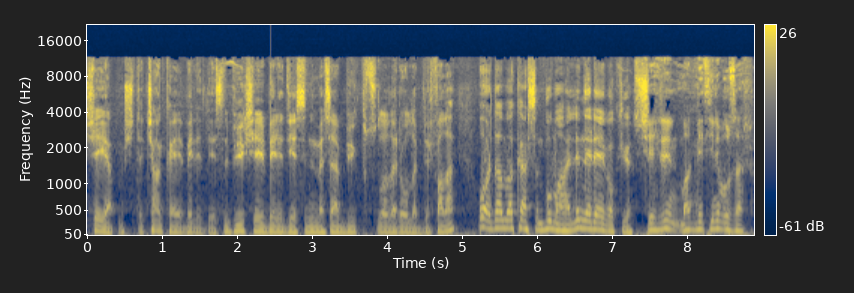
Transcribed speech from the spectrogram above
şey yapmış işte Çankaya Belediyesi, Büyükşehir Belediyesi'nin mesela büyük pusulaları olabilir falan. Oradan bakarsın bu mahalle nereye bakıyor? Şehrin magnetiğini bozar.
